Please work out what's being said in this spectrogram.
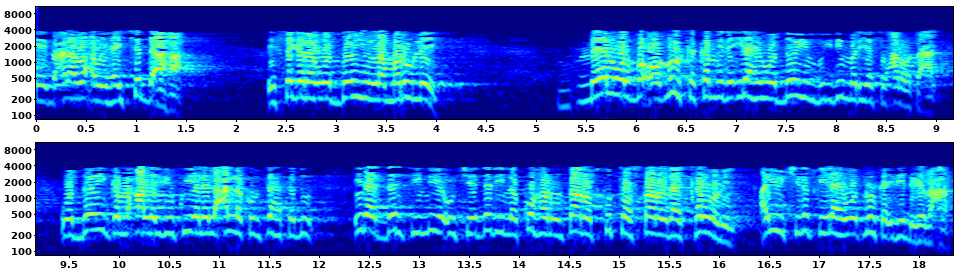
ee macnaha waxa weye hayjadda ahaa isagana wadooyin la maruu leeyahy meel walba oo dhulka ka mida ilaahay wadooyin buu idiin mariya subxaana wa tacaala. Wadooyinka maxaa laydinku yeelay lacallakum tahtaduun inaad dantiinna iyo ujeeddadiinna ku hanuuntaan ood ku toostaan oo idaan ka lumin ayuu jidadka ilahay dhulka idiin dhigay macnaha.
